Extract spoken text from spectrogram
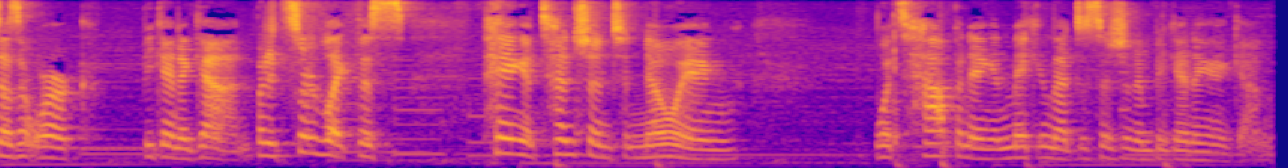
Doesn't work, begin again. But it's sort of like this paying attention to knowing what's happening and making that decision and beginning again.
